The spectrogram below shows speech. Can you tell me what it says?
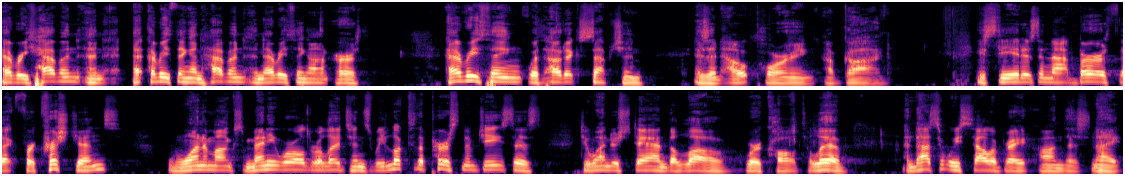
every heaven and everything in heaven and everything on earth. Everything without exception is an outpouring of God. You see, it is in that birth that for Christians, one amongst many world religions, we look to the person of Jesus to understand the love we're called to live. And that's what we celebrate on this night.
